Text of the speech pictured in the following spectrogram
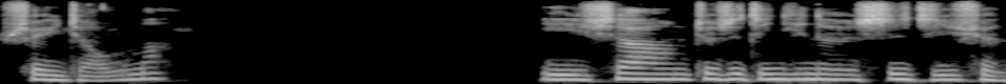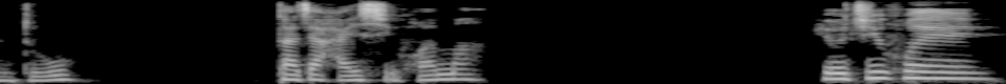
睡着了吗？以上就是今天的诗集选读，大家还喜欢吗？有机会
